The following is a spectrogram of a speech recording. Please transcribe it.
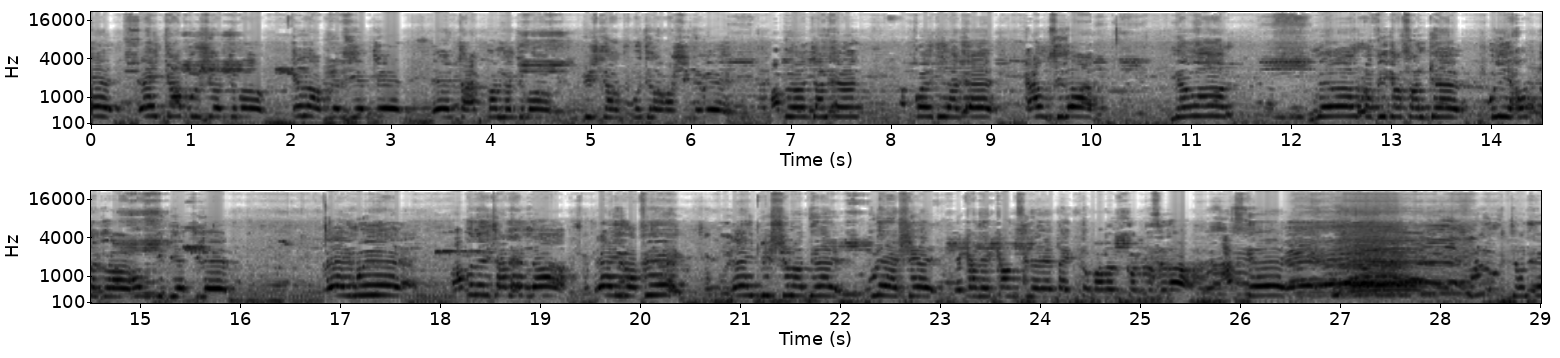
এই কাপুরুষের জবাব কেন আপনি দিয়েছেন? এই বাংলা জবাব বিশ্বনাথ উপজেলাবাসী নেবে। আপনারা জানেন, কয়েকদিন আগে কাউন্সিলর মেয়র মেয়র রফিক হাসানকে উনি হত্যা করার হুমকি দিয়েছিলেন। এই মুয়ে আপনি জানেন না, এই রফিক, এই বিশ্বনাথে উড়ে এসে এখানে কাউন্সিলরের দায়িত্ব পালন করতেছে না। আজকে মানুষ জানে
